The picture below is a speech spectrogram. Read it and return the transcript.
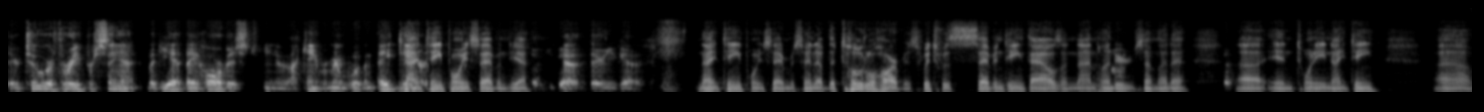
they're two or three percent, but yet they harvest. You know, I can't remember what the eighteen. Nineteen point seven. Yeah. There you go. There you go. Nineteen point seven percent of the total harvest, which was seventeen thousand nine hundred something like that, uh, in twenty nineteen. Uh,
